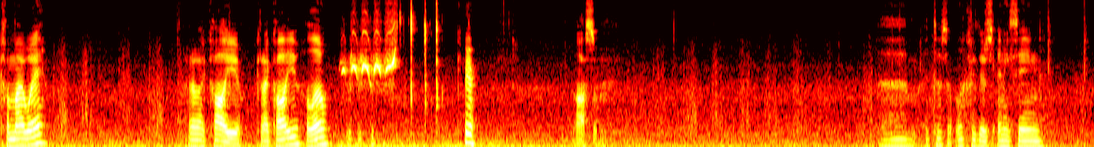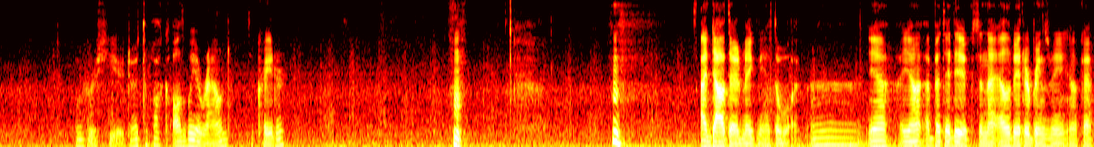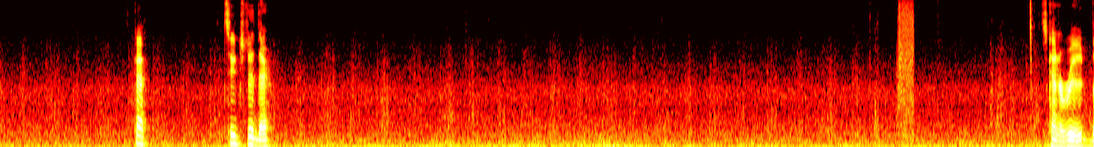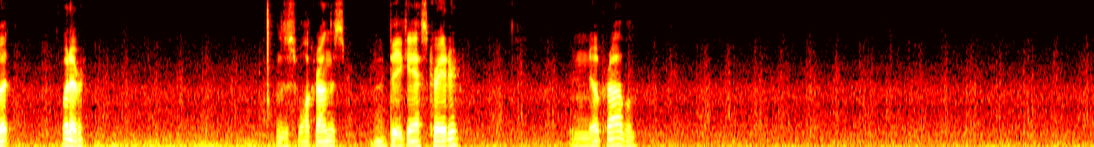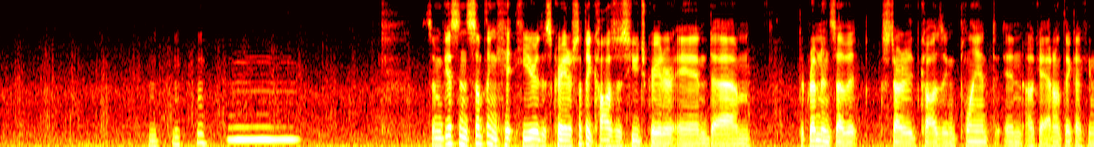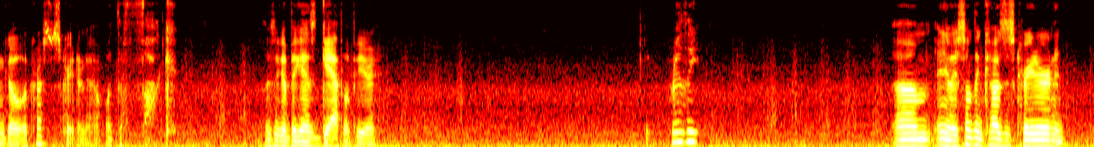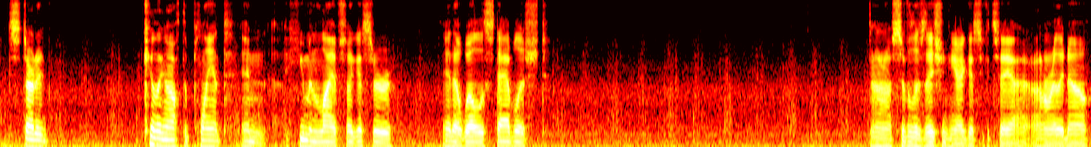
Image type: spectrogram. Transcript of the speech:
Come my way. How do I call you? Can I call you? Hello? Come here. Awesome. Um, it doesn't look like there's anything over here. Do I have to walk all the way around the crater? Hmm. Hmm. I doubt they would make me have to walk. Uh, yeah, yeah, I bet they do, because then that elevator brings me. Okay. Okay. See what you did there. Kind of rude, but whatever. I'll just walk around this big ass crater. No problem. So I'm guessing something hit here, this crater. Something caused this huge crater, and um, the remnants of it started causing plant and okay, I don't think I can go across this crater now. What the fuck? Looks like a big ass gap up here. Really? Um, anyway, something caused this crater and it started killing off the plant and human life, so I guess they're at a well established I don't know, civilization here, I guess you could say. I, I don't really know.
